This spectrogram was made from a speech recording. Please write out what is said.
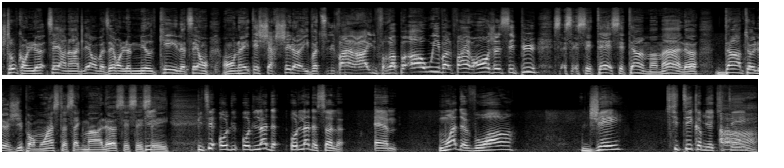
je trouve qu'on l'a, tu sais, en anglais, on va dire, on l'a milké, là, tu sais, on, on a été chercher, là, il va-tu le faire? Ah, il le fera pas. Ah oui, il va le faire. Oh, je sais plus. C'était, c'était un moment, là, d'anthologie pour moi, ce segment-là. C'est, c'est, Puis- c'est. Puis tu sais, au- au-delà de, au-delà de ça, là, euh, moi de voir Jay quitter comme il a quitté. Ah.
